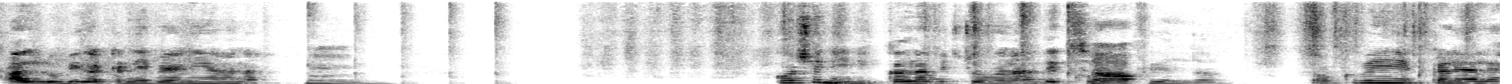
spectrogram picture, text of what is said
ਆਲੂ ਵੀ ਕੱਟਣੇ ਪੈਣੇ ਆ ਹਨਾ? ਹੂੰ। ਕੁਛ ਨਹੀਂ ਨਿਕਲਦਾ ਵਿੱਚੋਂ ਹਨਾ? ਦੇਖੋ। ਸਾਫ਼ ਹੀ ਹੁੰਦਾ। ਟੁੱਕ ਵੀ ਨਿਕਲਿਆ ਲੈ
